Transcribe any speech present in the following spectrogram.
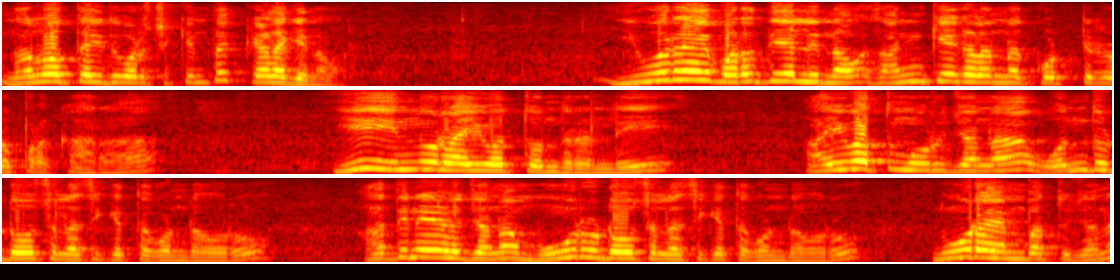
ನಲವತ್ತೈದು ವರ್ಷಕ್ಕಿಂತ ಕೆಳಗಿನವರು. ಇವರೇ ವರದಿಯಲ್ಲಿ ನಾವು ಸಂಖ್ಯೆಗಳನ್ನು ಕೊಟ್ಟಿರೋ ಪ್ರಕಾರ ಈ ಇನ್ನೂರ ಐವತ್ತೊಂದರಲ್ಲಿ ಐವತ್ತ್ಮೂರು ಜನ ಒಂದು ಡೋಸ್ ಲಸಿಕೆ ತಗೊಂಡವರು, ಹದಿನೇಳು ಜನ ಮೂರು ಡೋಸ್ ಲಸಿಕೆ ತಗೊಂಡವರು, ನೂರ ಎಂಬತ್ತು ಜನ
